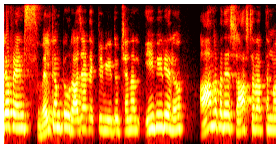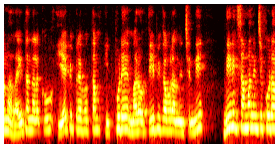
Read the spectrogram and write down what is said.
Hello friends welcome to Raja tech TV YouTube channel ఈ వీడియోలో ఆంధ్రప్రదేశ్ రాష్ట్ర వ్యాప్తంగా ఉన్న రైతన్నలకు ఏపీ ప్రభుత్వం ఇప్పుడే మరో తీపి కబురు అందించింది. దీనికి సంబంధించి కూడా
